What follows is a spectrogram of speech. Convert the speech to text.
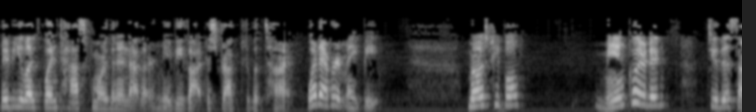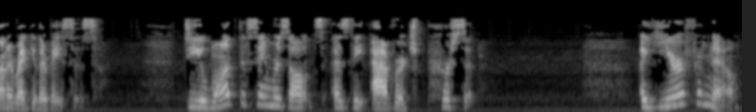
Maybe you like one task more than another. Maybe you got distracted with time. Whatever it might be. Most people, me included, do this on a regular basis. Do you want the same results as the average person? A year from now,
